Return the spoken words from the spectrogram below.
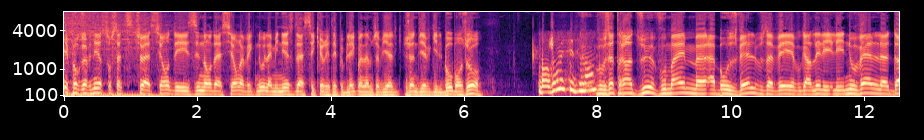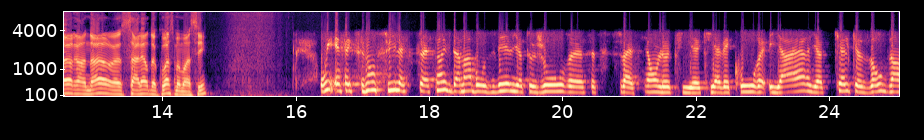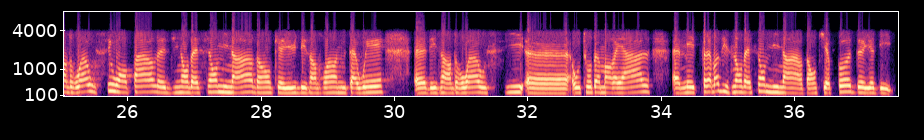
Et pour revenir sur cette situation des inondations, avec nous, la ministre de la Sécurité publique, Mme Geneviève Guilbeault. Bonjour. Bonjour, M. Dumont. Vous vous êtes rendu vous-même euh, à Beauceville. Vous avez vous gardez les, nouvelles d'heure en heure. Ça a l'air de quoi à ce moment-ci? Oui, effectivement, on suit la situation. Évidemment, à Beauceville, il y a toujours euh, cette situation là qui, euh, qui avait cours hier. Il y a quelques autres endroits aussi où on parle d'inondations mineures. Donc, il y a eu des endroits en Outaouais, euh, des endroits aussi euh, autour de Montréal, mais vraiment des inondations mineures. Donc, il y a pas de, il y a des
